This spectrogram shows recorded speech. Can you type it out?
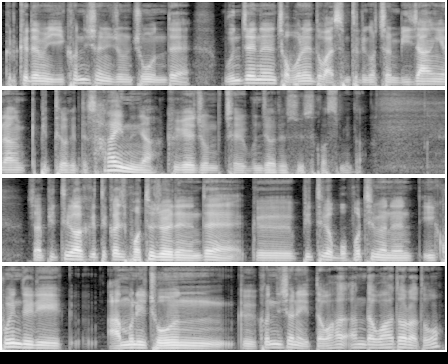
그렇게 되면 이 컨디션이 좀 좋은데 문제는 저번에도 말씀드린 것처럼 미장이랑 비트가 그때 살아있느냐 그게 좀 제일 문제가 될 수 있을 것 같습니다. 자, 비트가 그때까지 버텨줘야 되는데 그 비트가 못 버티면은 이 코인들이 아무리 좋은 그 컨디션에 있다고 하- 한다고 하더라도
